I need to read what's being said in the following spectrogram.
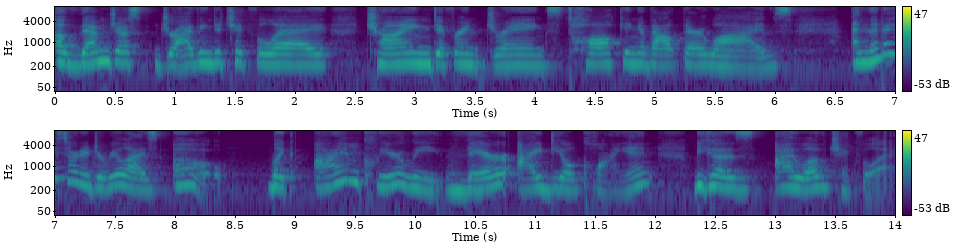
of them just driving to Chick-fil-A, trying different drinks, talking about their lives and then I started to realize, oh, like I'm clearly their ideal client because I love Chick fil A.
